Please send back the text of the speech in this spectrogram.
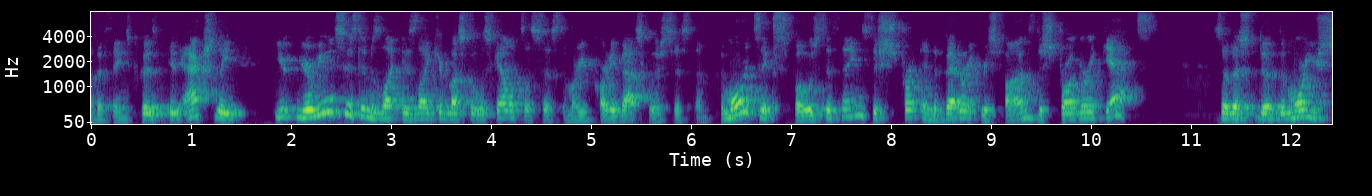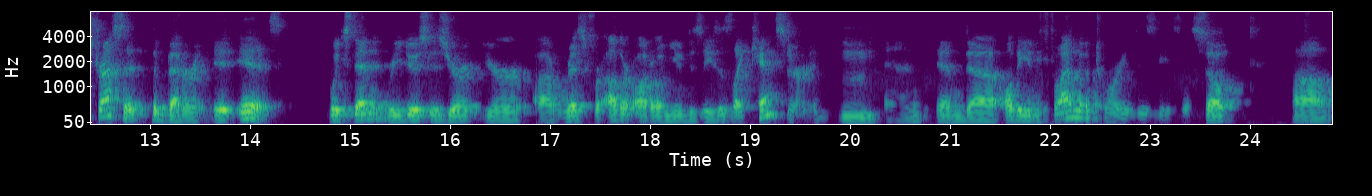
other things because it actually your, your immune system is like, is like your musculoskeletal system or your cardiovascular system. The more it's exposed to things, the str- and the better it responds, the stronger it gets. So the, the, the more you stress it, the better it is, which then reduces your, your uh, risk for other autoimmune diseases like cancer and, mm. and, and uh, all the inflammatory diseases. So um,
